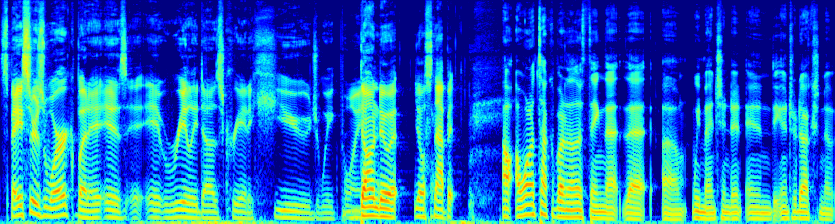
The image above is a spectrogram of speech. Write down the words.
Spacers work, but it is it, it really does create a huge weak point. Don't do it. You'll snap it. I, I want to talk about another thing that that um, we mentioned in, in the introduction of,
